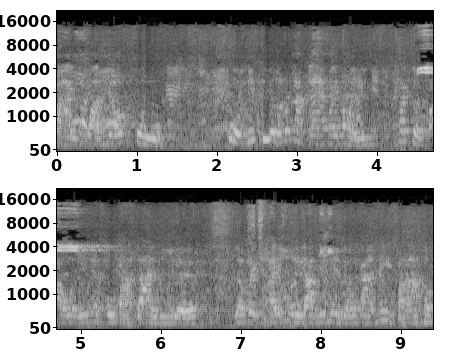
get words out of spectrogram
จ่ายจังหวะเดียวปู่โอ้นิดเดียวแล้วน้ำหนักแรงไปหน่อยนึงถ้าเกิดเบากว่านี้เนี่ยโอกาสได้มีเลยครับแล้วไปใช้มือดันนิดนึงกรรมการให้ฟ้าครับ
